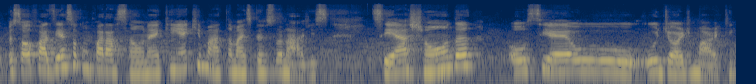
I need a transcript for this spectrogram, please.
O pessoal fazia essa comparação, né? Quem é que mata mais personagens? Se é a Shonda ou se é o, o George Martin.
